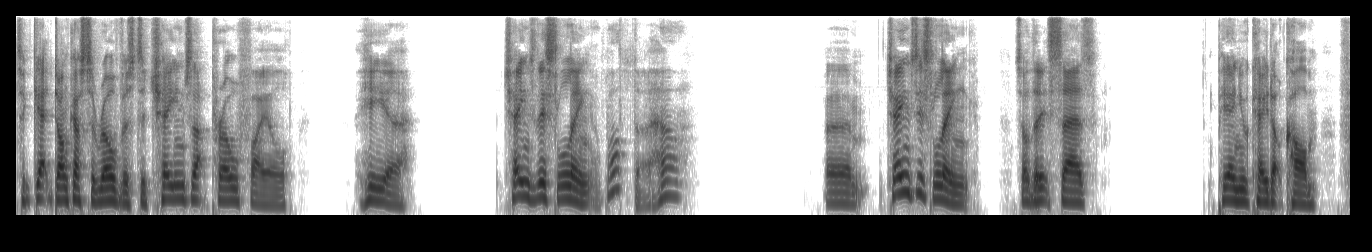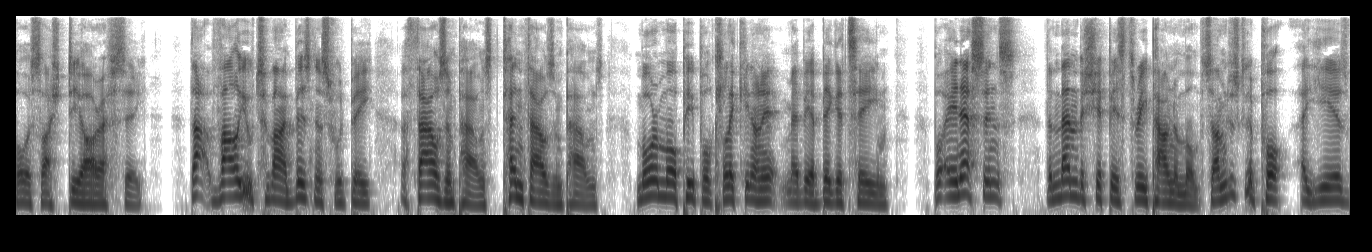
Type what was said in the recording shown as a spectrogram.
to get Doncaster Rovers to change that profile here? Change this link. What the hell? Um, change this link so that it says pnuk.com forward slash DRFC. That value to my business would be a thousand pounds, ten thousand pounds, more and more people clicking on it, maybe a bigger team. But in essence, the membership is £3 a month. So I'm just going to put a year's,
